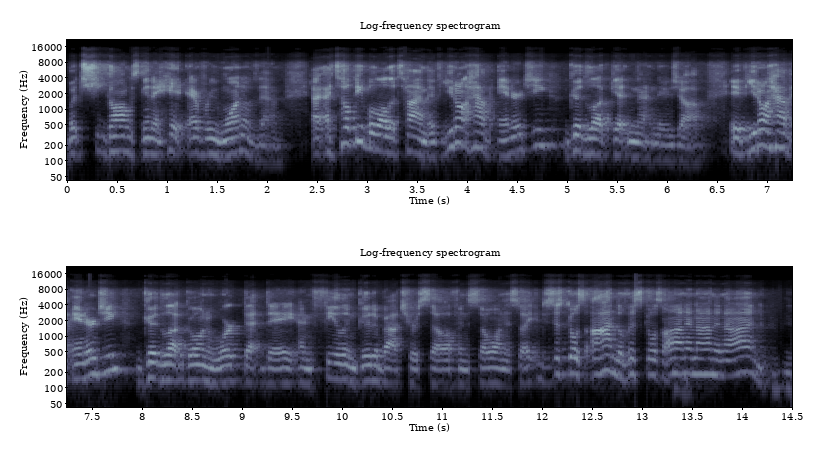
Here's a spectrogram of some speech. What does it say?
but Qigong is going to hit every one of them. I, I, tell people all the time if you don't have energy, good luck getting that new job. If you don't have energy, good luck going to work that day and feeling good about yourself and so on and so it just goes on. The list goes on and on and on. Mm-hmm.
